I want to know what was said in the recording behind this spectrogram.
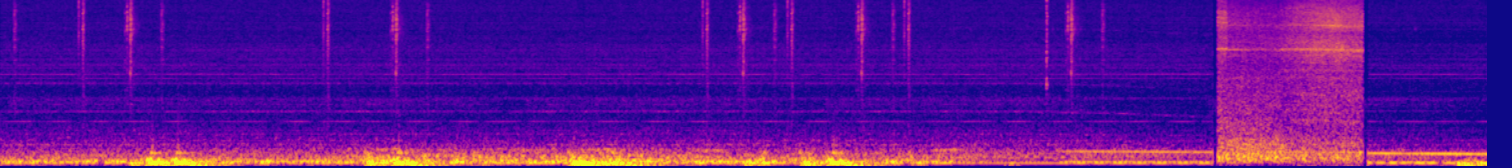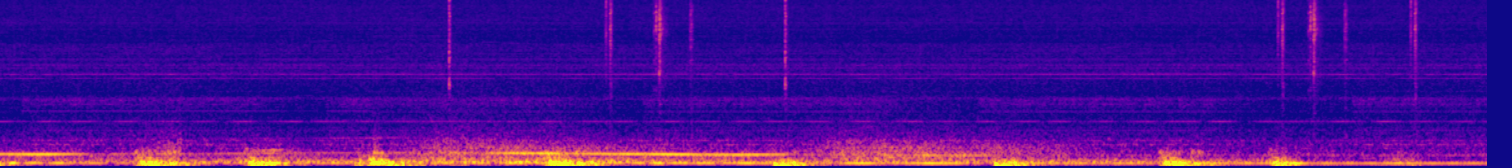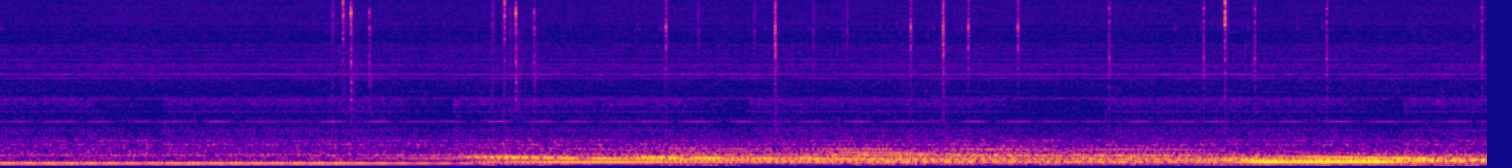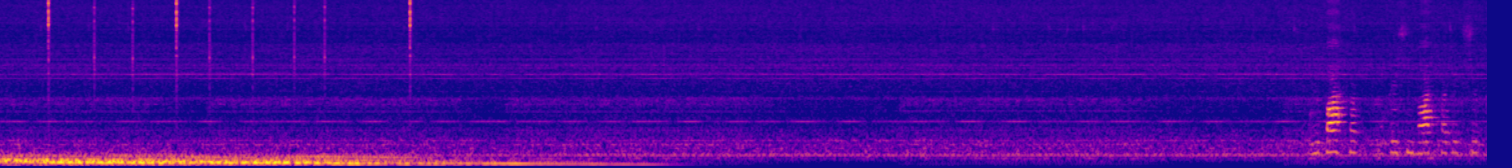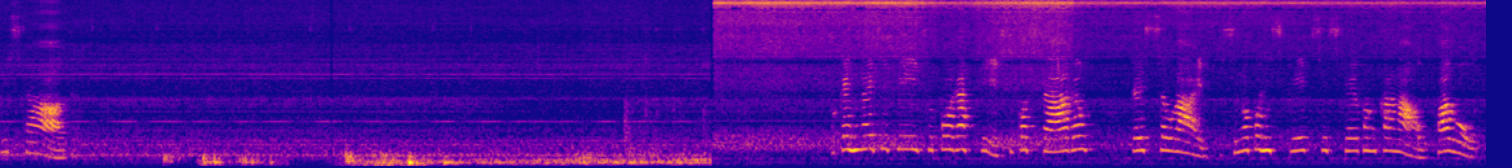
O embarque, porque esse embarque vai ter que ser piscado. Eu terminei esse vídeo por aqui. Se gostaram, deixe seu like. Se não for inscrito, se inscreva no canal. Falou!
